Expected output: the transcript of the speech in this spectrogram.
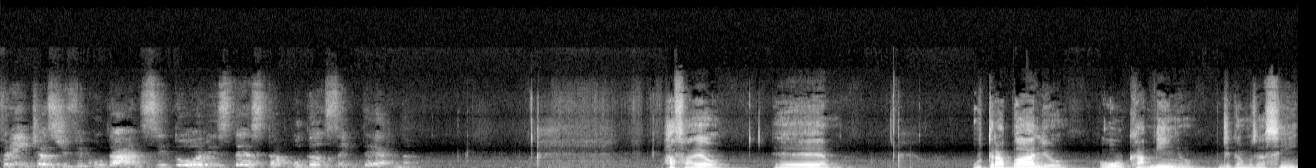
frente às dificuldades e dores desta mudança interna? Rafael, é, o trabalho ou o caminho, digamos assim,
